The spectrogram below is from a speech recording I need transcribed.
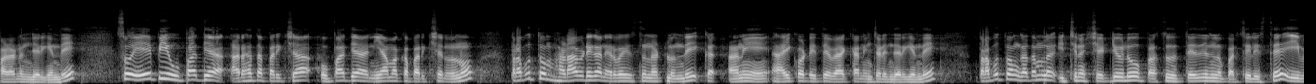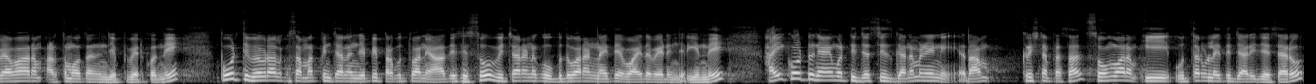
పడడం జరిగింది. సో ఏపీ ఉపాధ్యాయ అర్హత పరీక్ష ఉపాధ్యాయ నియామక పరీక్షలను ప్రభుత్వం హడావిడిగా నిర్వహిస్తున్నట్లుంది అని హైకోర్టు అయితే వ్యాఖ్యానించడం జరిగింది. ప్రభుత్వం గతంలో ఇచ్చిన షెడ్యూలు ప్రస్తుత తేదీలను పరిశీలిస్తే ఈ వ్యవహారం అర్థమవుతుందని చెప్పి పేర్కొంది. పూర్తి వివరాలకు సమర్పించాలని చెప్పి ప్రభుత్వాన్ని ఆదేశిస్తూ విచారణకు బుధవారాన్ని అయితే వాయిదా వేయడం జరిగింది. హైకోర్టు న్యాయమూర్తి జస్టిస్ ఘనమనేని రామ్ కృష్ణప్రసాద్ సోమవారం ఈ ఉత్తర్వులు అయితే జారీ చేశారు.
